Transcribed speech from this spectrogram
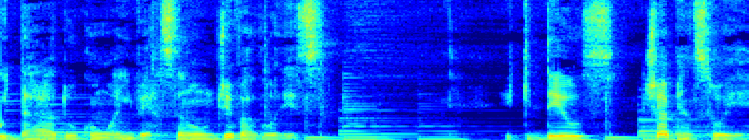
Cuidado com a inversão de valores. E que Deus te abençoe.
